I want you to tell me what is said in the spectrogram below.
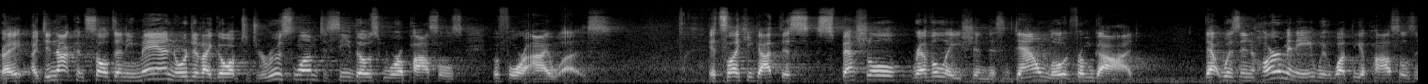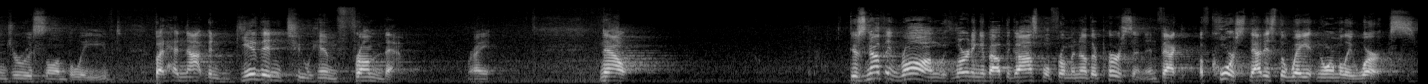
right? I did not consult any man, nor did I go up to Jerusalem to see those who were apostles before I was. It's like he got this special revelation, this download from God that was in harmony with what the apostles in Jerusalem believed, but had not been given to him from them, right? Now, there's nothing wrong with learning about the gospel from another person. In fact, of course, that is the way it normally works.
